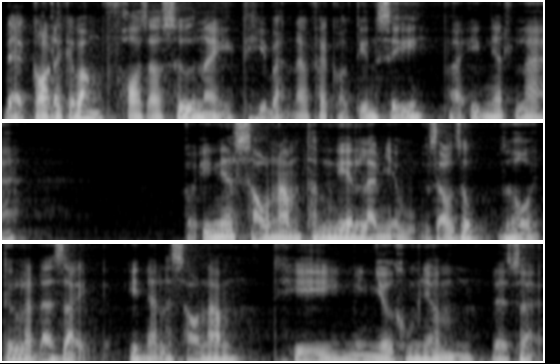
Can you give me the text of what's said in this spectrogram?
Để có được cái bằng phó giáo sư này thì bạn đã phải có tiến sĩ và ít nhất là, có ít nhất 6 năm thâm niên làm nhiệm vụ giáo dục rồi, tức là đã dạy ít nhất là 6 năm. Thì mình nhớ không nhầm để dạy,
